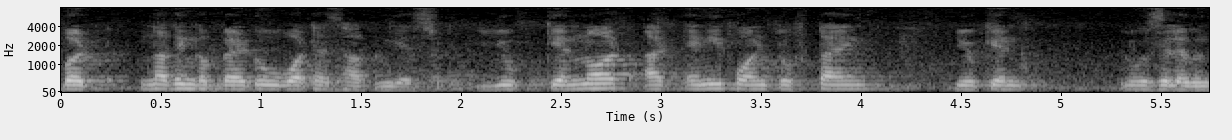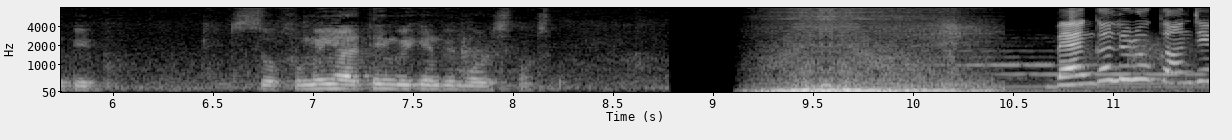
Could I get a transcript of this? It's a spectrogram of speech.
but nothing compare to what has you can not at any point of time you can lose eleven people so for me I think we can be more responsible Bengaluru কাণ্ডে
